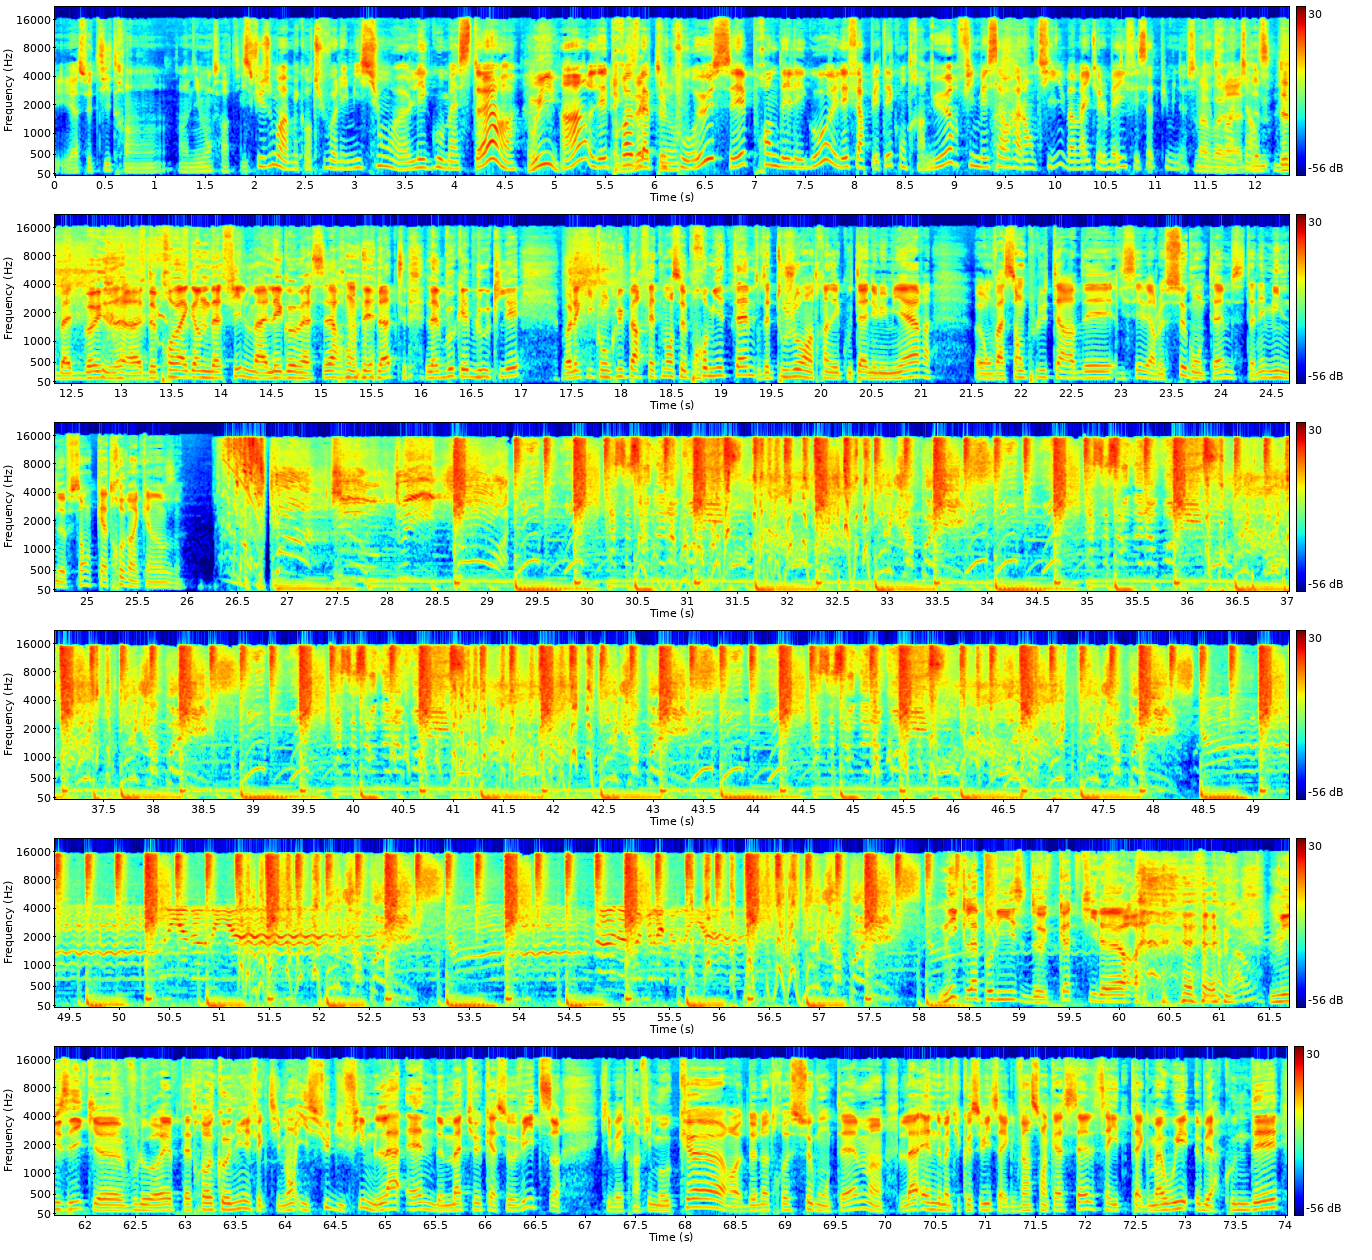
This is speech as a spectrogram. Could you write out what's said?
est, est à ce titre un, un immense artiste. Excuse-moi, mais quand tu vois l'émission euh, Lego Master, Oui, Hein, L'épreuve la plus courue, c'est prendre des Legos et les faire péter contre un mur, filmer ça au ralenti. Ben, Michael Bay, il fait ça depuis Bah voilà, 1995. de, de Bad Boys à de Propaganda Film à Lego Master, on est là, la boucle est bouclée. Voilà qui conclut parfaitement ce premier thème. Vous êtes toujours en train d'écouter Année Lumière. Euh, on va sans plus tarder glisser vers le second thème de cette année 1995. Nick la police de Cut Killer. Bravo. Musique, euh, vous l'aurez peut-être reconnu, effectivement, issue du film La haine de Mathieu Kassovitz, qui va être un film au cœur de notre second thème. La haine de Mathieu Kassovitz avec Vincent Cassel, Saïd Tagmaoui, Hubert Koundé.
